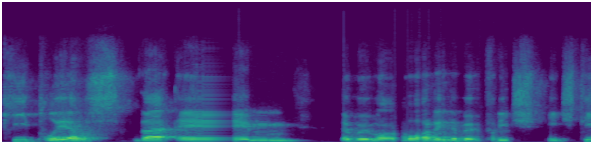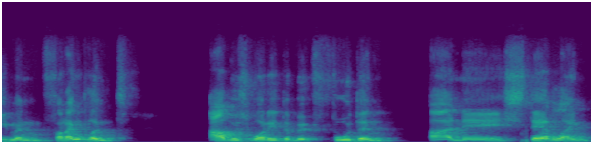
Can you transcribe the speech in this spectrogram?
key players that um, that we were worried about for each each team. And for England, I was worried about Foden and uh, Sterling.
